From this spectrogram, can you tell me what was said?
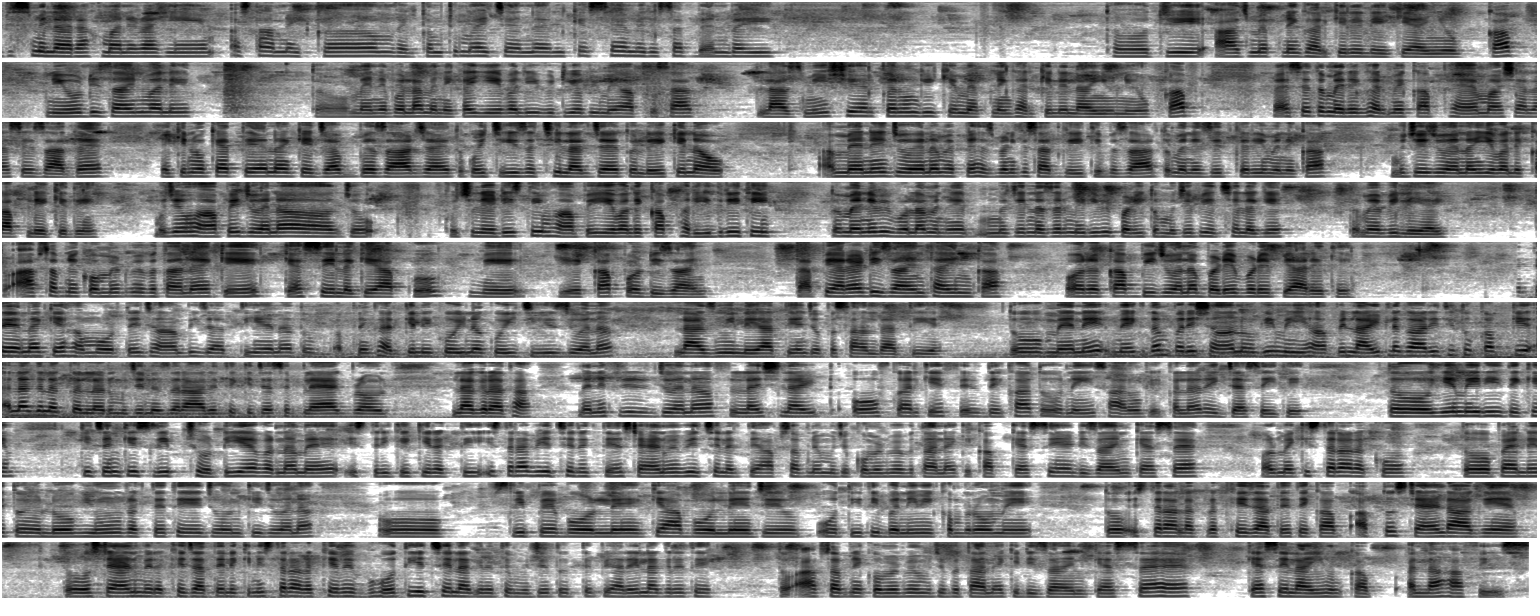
बिसमीम अस्सलाम वालेकुम वेलकम टू माय चैनल। कैसे हैं मेरे सब बहन भाई? तो जी, आज मैं अपने घर के लिए लेके आई हूँ कप न्यू डिज़ाइन वाले। तो मैंने बोला, मैंने कहा, ये वाली वीडियो भी मैं आपके साथ लाजमी शेयर करूँगी कि मैं अपने घर के लिए लाई हूँ न्यू कप। वैसे तो मेरे घर में कप है, माशाल्लाह से ज़्यादा है। लेकिन वो कहते हैं ना कि जब बाज़ार जाए तो कोई चीज़ अच्छी लग जाए तो लेके ना हो अब मैंने जो है ना, मैं अपने हस्बैंड के साथ गई थी बाज़ार तो मैंने ज़िद करी, मैंने कहा, मुझे जो है ना, ये वाले कप लेके दें। मुझे वहाँ पे जो है ना, जो कुछ लेडीज़ थी, वहाँ पे ये वाले कप ख़रीद रही थी तो मैंने भी बोला, मैंने, मुझे नज़र मेरी भी पड़ी तो मुझे भी अच्छे लगे तो मैं भी ले आई। तो आप सबने कमेंट में बताना है कि कैसे लगे आपको मे, ये कप और डिज़ाइन इतना प्यारा डिज़ाइन था इनका, और कप भी जो है ना बड़े बड़े प्यारे थे। कहते हैं ना कि हम औरतें जहाँ भी जाती हैं ना तो अपने घर के लिए कोई ना कोई चीज़ जो है ना, लाजमी ले आती हैं जो पसंद आती है। तो मैंने, मैं एकदम परेशान हो गई। मैं यहाँ पे लाइट लगा रही थी तो कब के अलग अलग कलर मुझे नज़र आ रहे थे कि जैसे ब्लैक, ब्राउन लग रहा था। मैंने फिर जो है ना, फ्लैश लाइट ऑफ़ करके फिर देखा तो नहीं, सारों के कलर एक जैसे ही थे। तो ये मेरी, देखें किचन की स्लिप छोटी है, वरना मैं इस तरीके की रखती। इस तरह भी अच्छे लगते हैं, स्टैंड में भी अच्छे लगते हैं। आप सबने मुझे कमेंट में बताना है कि कप कैसे हैं, डिज़ाइन कैसा है और मैं किस तरह रखूँ। तो पहले तो लोग यूँ रखते थे जो उनकी जो है ना, वो स्लिपें बोल लें, क्या बोल लें, जो होती थी बनी हुई कमरों में तो इस तरह लग रखे जाते थे कप। अब तो स्टैंड आ गए हैं। तो स्टैंड में रखे जाते हैं, लेकिन इस तरह रखे हुए बहुत ही अच्छे लग रहे थे, मुझे तो इतने प्यारे लग रहे थे। तो आप सबने कमेंट में मुझे बताना है कि डिज़ाइन कैसा है, कैसे लाई हूँ कप, अल्लाह हाफिज़।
